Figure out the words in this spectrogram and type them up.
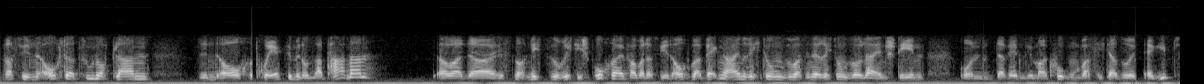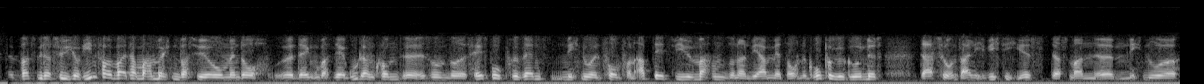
Was wir auch dazu noch planen, sind auch Projekte mit unseren Partnern. Aber da ist noch nicht so richtig spruchreif, aber das wird auch über Beckeneinrichtungen, sowas in der Richtung soll da entstehen. Und da werden wir mal gucken, was sich da so ergibt. Was wir natürlich auf jeden Fall weitermachen möchten, was wir im Moment auch äh, denken, was sehr gut ankommt, äh, ist unsere Facebook-Präsenz. Nicht nur in Form von Updates, die wir machen, sondern wir haben jetzt auch eine Gruppe gegründet, da es für uns eigentlich wichtig ist, dass man ähm, nicht nur,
